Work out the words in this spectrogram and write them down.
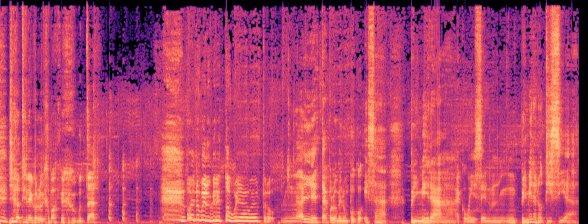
ya lo tiene con lo capaz de ejecutar. Ay, no me lo creo esta weá, weón. Pero ahí está por lo menos un poco esa primera, como dicen, primera noticia.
